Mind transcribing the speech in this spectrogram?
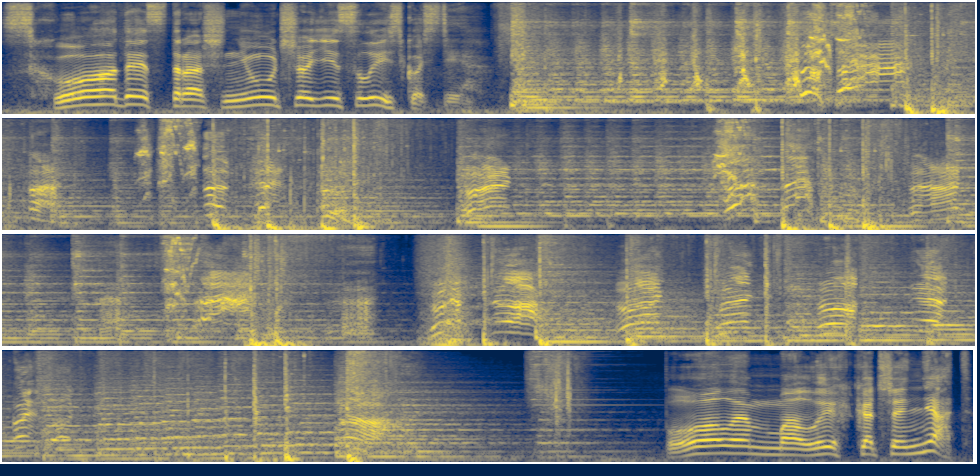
Сходи страшнючої слизькості. Каченят.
